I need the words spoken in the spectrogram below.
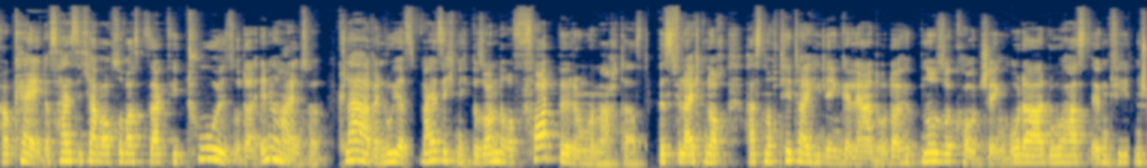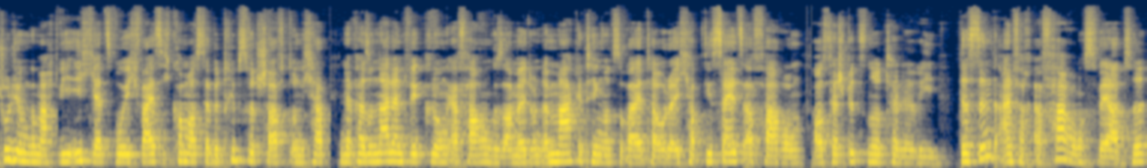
Okay, das heißt, ich habe auch sowas gesagt wie Tools oder Inhalte. Klar, wenn du jetzt, weiß ich nicht, besondere Fortbildung gemacht hast, bist vielleicht noch, hast noch Theta Healing gelernt oder Hypnose Coaching oder du hast irgendwie ein Studium gemacht, wie ich jetzt, wo ich weiß, ich komme aus der Betriebswirtschaft und ich habe in der Personalentwicklung Erfahrung gesammelt und im Marketing und so weiter oder ich habe die Sales Erfahrung aus der Spitzenhotellerie. Das sind einfach Erfahrungswerte.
